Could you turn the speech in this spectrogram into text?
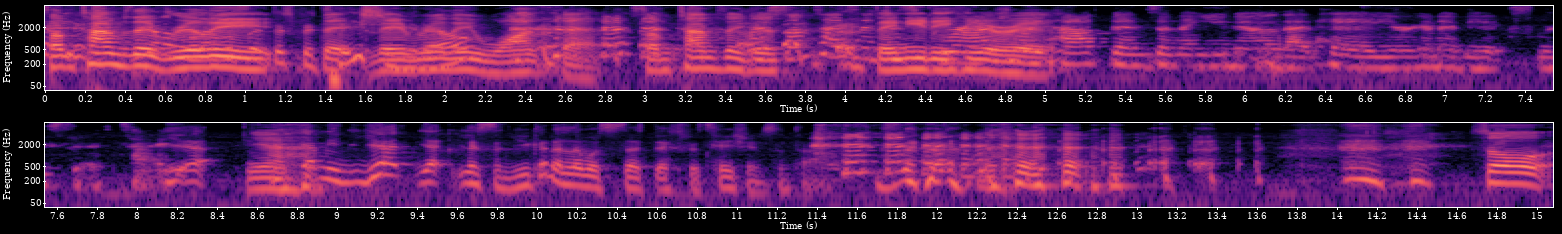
sometimes they You gotta level really set they, expectation, they you really know? want that. Sometimes they just sometimes it they just need to hear gradually it. happens, and then you know that hey, you're gonna be exclusive type. Yeah, Yeah. I mean, yeah, yeah. Listen, you gotta level set the expectation sometimes. so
